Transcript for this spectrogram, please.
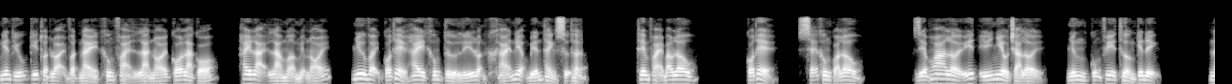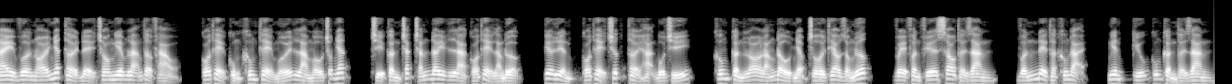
nghiên cứu kỹ thuật loại vật này không phải là nói có là có, hay lại là mở miệng nói, như vậy có thể hay không từ lý luận khái niệm biến thành sự thật? Thêm phải bao lâu? Có thể, sẽ không quá lâu. Diệp hoa lời ít ý nhiều trả lời, nhưng cũng phi thường kiên định. Nay vừa nói nhất thời để cho nghiêm lãng thở phào, có thể cùng không thể mới là mấu chốt nhất, chỉ cần chắc chắn đây là có thể làm được, kia liền có thể trước thời hạn bố trí, không cần lo lắng đầu nhập trôi theo dòng nước, về phần phía sau thời gian, vấn đề thật không đại, nghiên cứu cũng cần thời gian,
